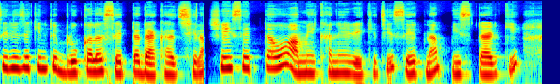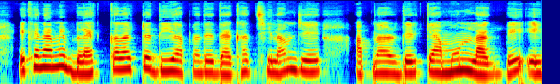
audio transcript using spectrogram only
সিরিজে কিন্তু ব্লু কালার সেটটা দেখাচ্ছিলাম। সেই সেটটাও আমি এখানে রেখেছি। সেট না পিসটা আর কি। এখানে আমি ব্ল্যাক কালারটা দিয়ে আপনাদের দেখাচ্ছিলাম যে আপনাদের কেমন লাগবে এই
